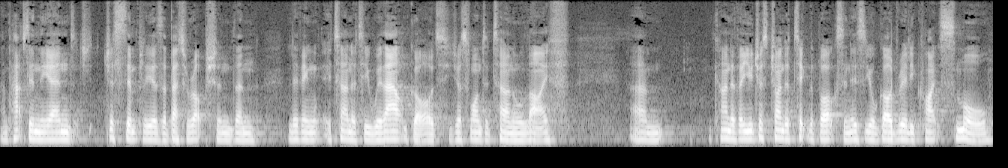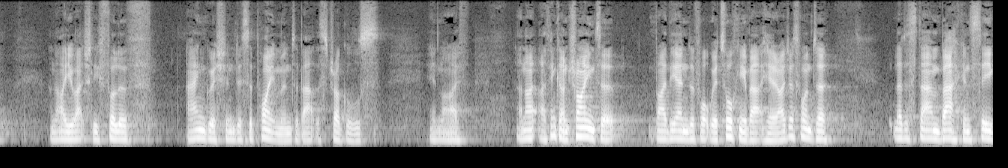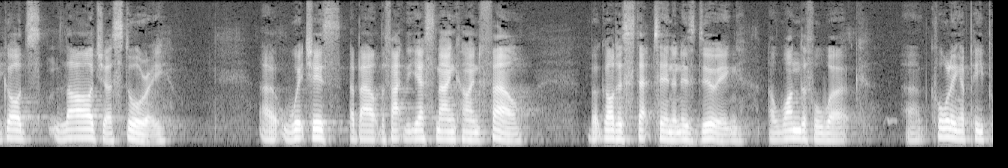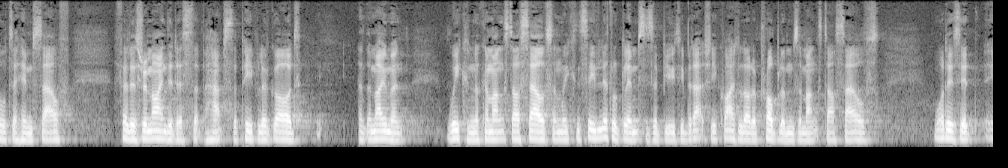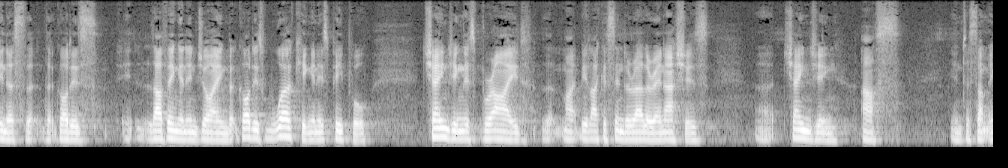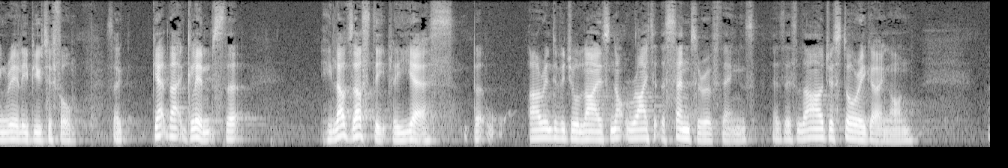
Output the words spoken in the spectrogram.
and perhaps in the end, just simply as a better option than living eternity without God, you just want eternal life. Um, kind of, are you just trying to tick the box and is your God really quite small? And are you actually full of anguish and disappointment about the struggles in life? And I, I think I'm trying to, by the end of what we're talking about here, I just want to let us stand back and see God's larger story, uh, which is about the fact that, yes, mankind fell but God has stepped in and is doing a wonderful work, uh, calling a people to himself. Phil has reminded us that perhaps the people of God at the moment, we can look amongst ourselves and we can see little glimpses of beauty, but actually quite a lot of problems amongst ourselves What is it in us that, that God is loving and enjoying? But God is working in his people, changing this bride that might be like a Cinderella in ashes, uh, changing us into something really beautiful. So get that glimpse that he loves us deeply, yes, but our individual lives not right at the center of things. There's this larger story going on,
